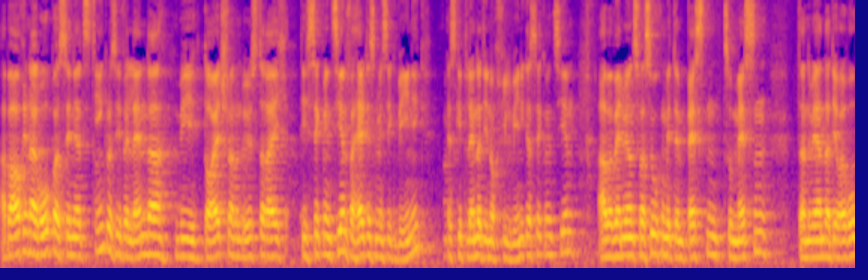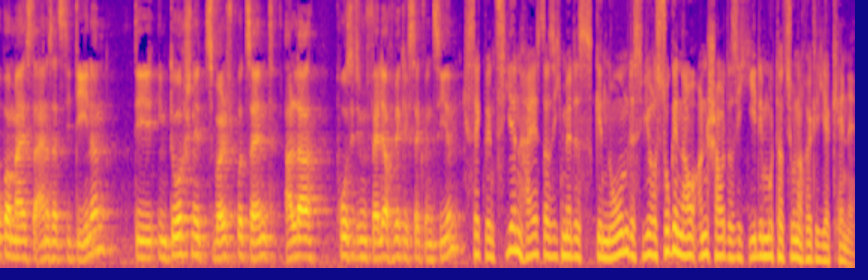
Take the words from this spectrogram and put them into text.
aber auch in Europa sind jetzt inklusive Länder wie Deutschland und Österreich, die sequenzieren verhältnismäßig wenig. Es gibt Länder, die noch viel weniger sequenzieren. Aber wenn wir uns versuchen, mit dem Besten zu messen, dann wären da die Europameister einerseits die Dänen, die im Durchschnitt 12 Prozent aller positiven Fälle auch wirklich sequenzieren. Sequenzieren heißt, dass ich mir das Genom des Virus so genau anschaue, dass ich jede Mutation auch wirklich erkenne.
